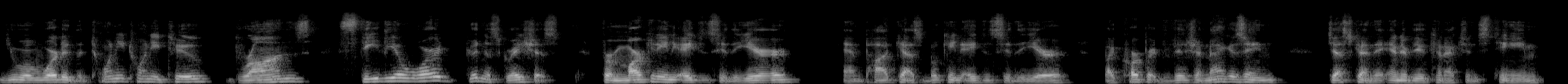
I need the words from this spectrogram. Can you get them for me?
you were awarded the 2022 Bronze Stevie Award. Goodness gracious, for Marketing Agency of the Year and Podcast Booking Agency of the Year by Corporate Vision Magazine Jessica and the Interview Connections team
